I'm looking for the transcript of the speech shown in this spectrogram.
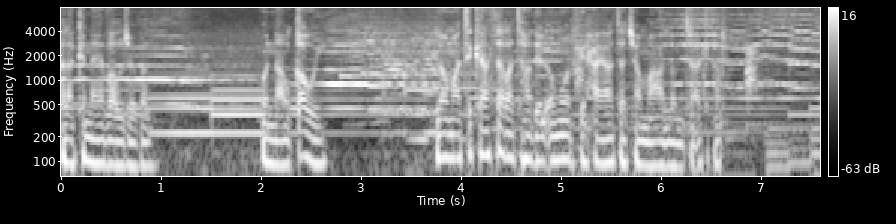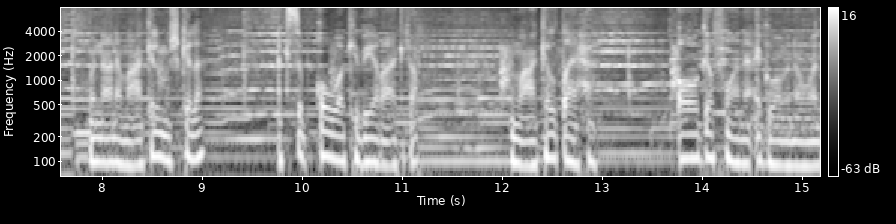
ولكنه يظل جبل. وأن القوي لو ما تكاثرت هذه الأمور في حياته كان ما علمته أكثر. وأن أنا مع كل مشكلة أكسب قوة كبيرة أكثر. ومع كل طيحة أوقف وأنا أقوى من أول.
